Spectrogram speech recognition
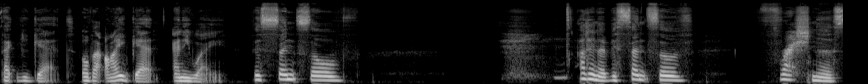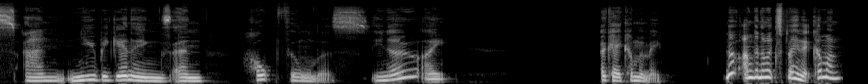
that you get, or that I get anyway. This sense of I don't know. This sense of freshness and new beginnings and hopefulness. You know, I. Okay, come with me. No, I'm going to explain it. Come on.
